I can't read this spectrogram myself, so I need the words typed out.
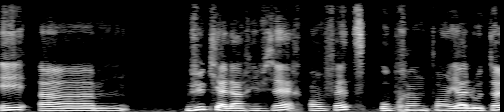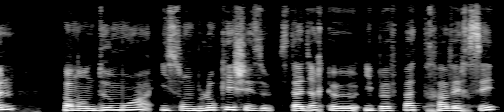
Et euh, vu qu'il y a la rivière, en fait, au printemps et à l'automne, pendant deux mois, ils sont bloqués chez eux. C'est-à-dire qu'ils peuvent pas traverser.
